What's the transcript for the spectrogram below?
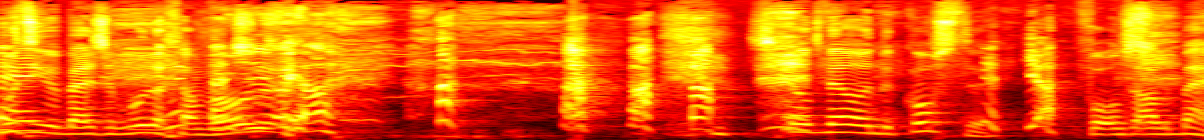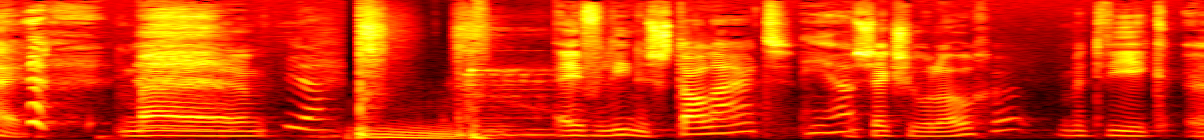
Moet hij bij zijn moeder gaan wonen? Ja, Scheelt wel in de kosten. Ja. Voor ons allebei. Maar eh, ja. Eveline Stallaert, Ja. seksuologe, met wie ik eh,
